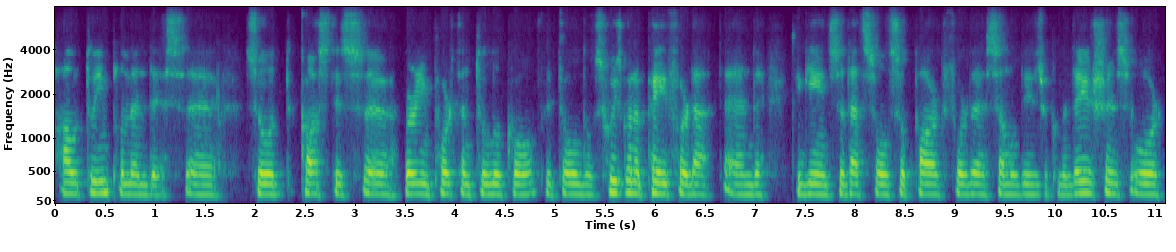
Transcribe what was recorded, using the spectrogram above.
how to implement this. Uh, so the cost is uh, very important to look at all those. Who's gonna pay for that? And again, so that's also part for the some of these recommendations or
